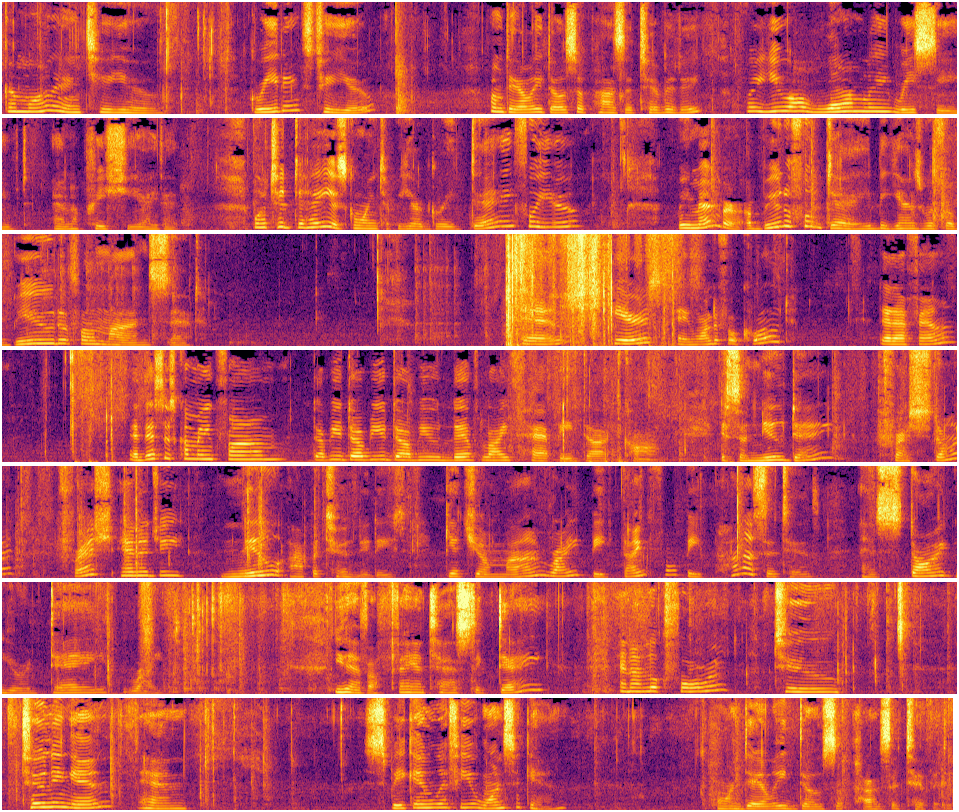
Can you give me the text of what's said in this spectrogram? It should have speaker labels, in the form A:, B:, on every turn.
A: Good morning to you. Greetings to you from Daily Dose of Positivity, where you are warmly received and appreciated. Well, today is going to be a great day for you. Remember, a beautiful day begins with a beautiful mindset. And here's a wonderful quote that I found. And this is coming from www.livelifehappy.com. It's a new day, fresh start, fresh energy, new opportunities. Get your mind right, be thankful, be positive, and start your day right. You have a fantastic day, and I look forward to tuning in and speaking with you once again on Daily Dose of Positivity.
